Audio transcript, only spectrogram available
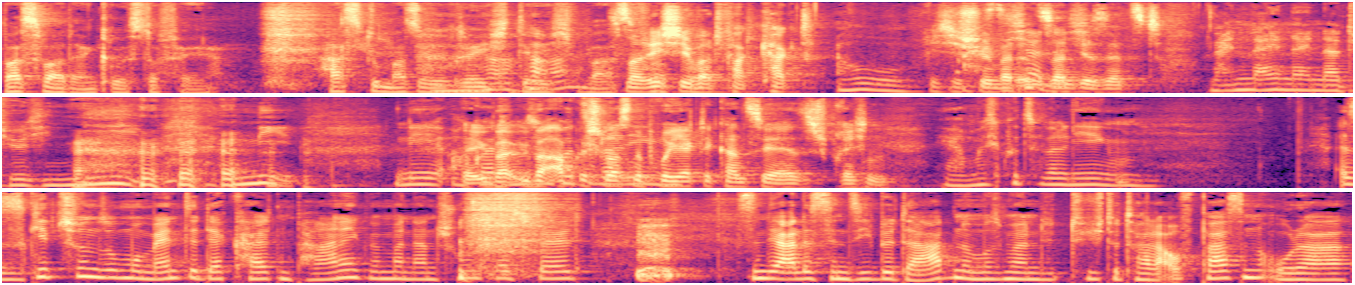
Was war dein größter Fail? Hast du mal so richtig was? Mal richtig was verkackt. Oh, Richtig schön was in den Sand gesetzt. Nein, nein, nein, natürlich nie. nie. Nee, oh Ja, Gott, über über abgeschlossene. Projekte kannst du ja jetzt sprechen. Ja, muss ich kurz überlegen. Also es gibt schon so Momente der kalten Panik, wenn man dann schon feststellt, das sind ja alles sensible Daten, da muss man natürlich total aufpassen oder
